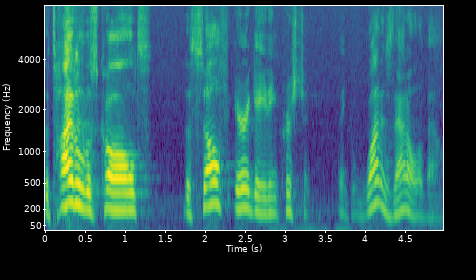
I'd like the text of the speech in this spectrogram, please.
The title was called The Self Irrigating Christian. Think, what is that all about?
